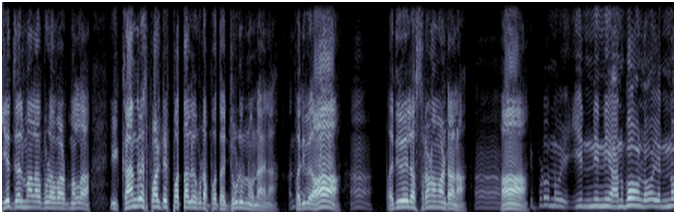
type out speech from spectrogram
ఏ జలమాల కూడా వాడు మళ్ళా ఈ కాంగ్రెస్ పార్టీ పత్తాలు కూడా పోతాయి చూడు నువ్వు నాయన. పదివే ఆ, పదివేల శ్రవణం అంటానా? ఆ, ఇప్పుడు నువ్వు ఈ- నీ నీ అనుభవంలో ఎన్నో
